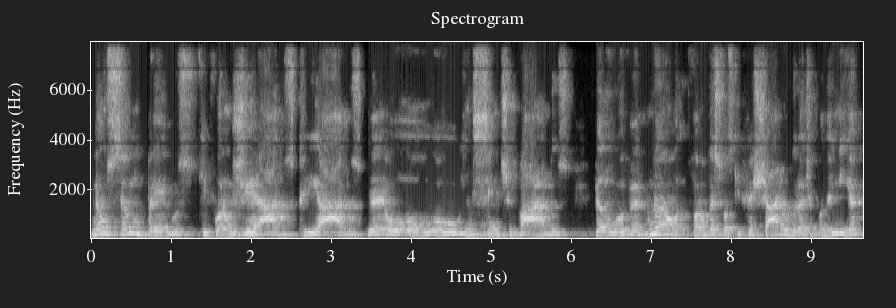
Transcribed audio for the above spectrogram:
não são empregos que foram gerados, criados é, ou, ou, ou incentivados pelo governo. Não, foram pessoas que fecharam durante a pandemia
